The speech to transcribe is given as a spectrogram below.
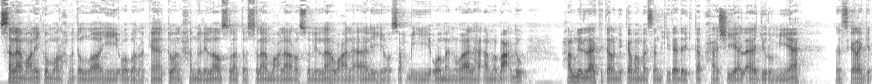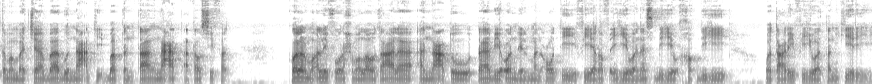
Assalamualaikum warahmatullahi wabarakatuh. Alhamdulillah wassalatu wassalamu ala rasulillah wa ala alihi wa sahbihi wa man wala. Amma ba'du. Alhamdulillah kita lanjutkan pembahasan kita dari kitab Hashiyah al-Ajurumiyah. Dan sekarang kita membaca babun na'ti Bab tentang na'at atau sifat. Qala al-muallifu rahimallahu ta'ala An-na'tu tabi'un lil man'uti fi raf'ihi wa nasbihi wa khafdihi wa ta'rifihi wa tankirihi.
